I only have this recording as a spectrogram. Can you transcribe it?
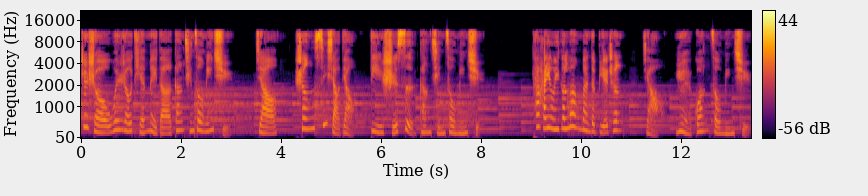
这首温柔甜美的钢琴奏鸣曲，叫《升 C 小调第十四钢琴奏鸣曲》。它还有一个浪漫的别称，叫《月光奏鸣曲》。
